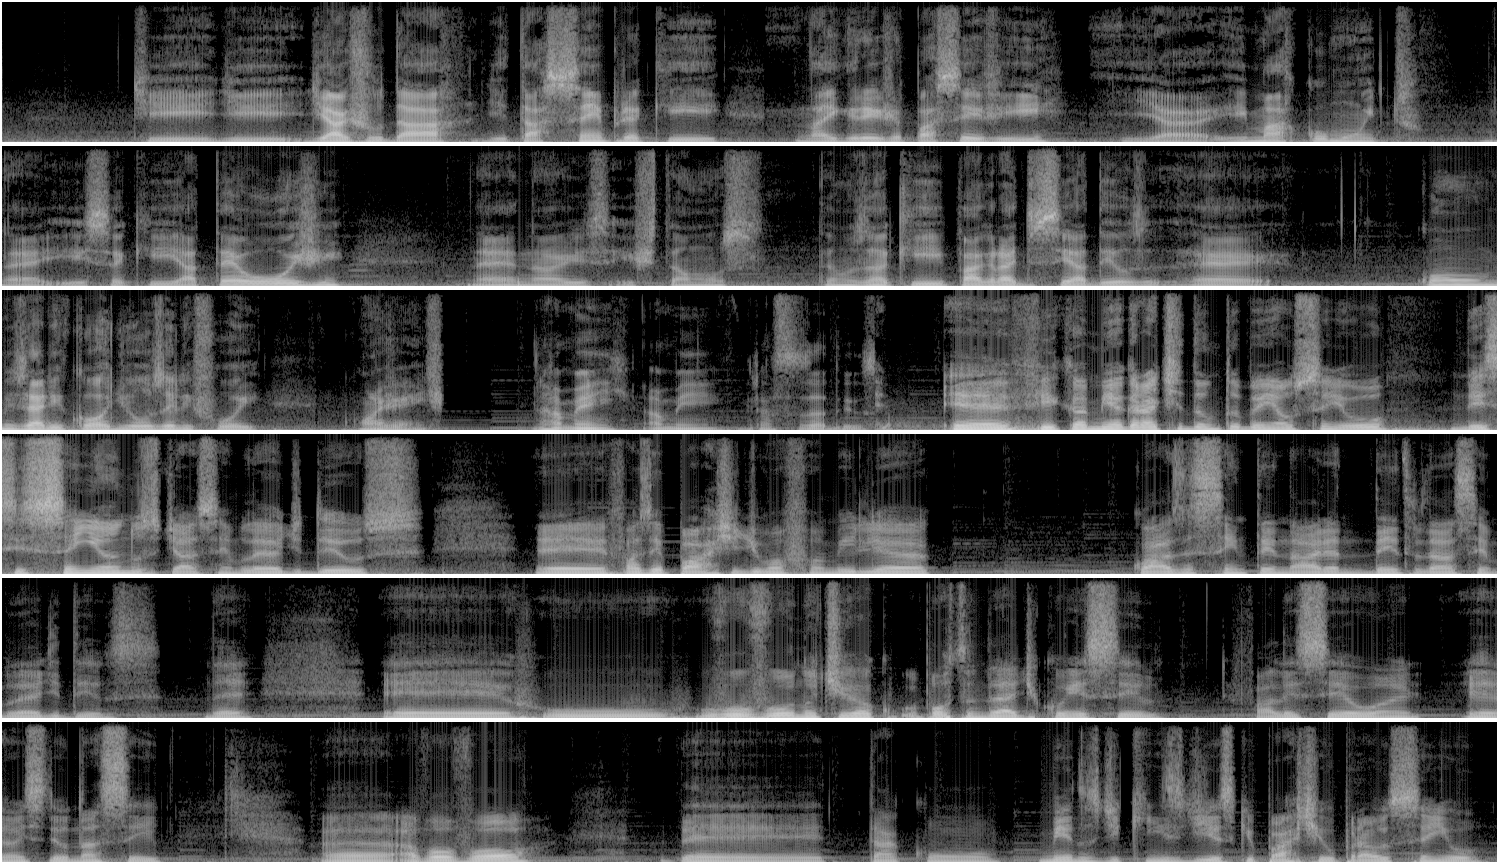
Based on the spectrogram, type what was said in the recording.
De, de, de ajudar, de estar sempre aqui na igreja para servir e, e marcou muito. Né? Isso aqui até hoje né, nós estamos, estamos aqui para agradecer a Deus é, quão misericordioso ele foi com a gente. Amém, amém. Graças a Deus. É, fica a minha gratidão também ao Senhor nesses 100 anos de Assembleia de Deus, é, fazer parte de uma família quase centenária dentro da Assembleia de Deus, né? É, o, o vovô não tive a oportunidade de conhecê-lo, faleceu an é, antes de eu nascer. Uh, a vovó é, tá com menos de 15 dias que partiu para o Senhor,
